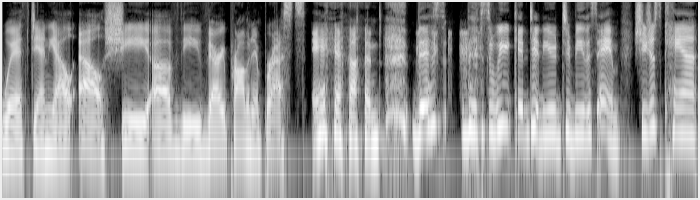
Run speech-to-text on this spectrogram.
with Danielle L, she of the very prominent breasts. And this this week continued to be the same. She just can't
